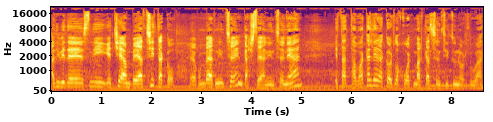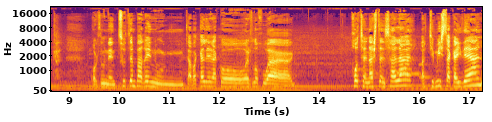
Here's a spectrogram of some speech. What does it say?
Adibidez, ni etxean behatzitako egon behar nintzen, gaztean nintzenean, eta tabakalerako erlojuak markatzen zituen orduak. Orduan entzuten bagenun tabakalerako erlojuak jotzen hasten zala, bat tximistak aidean,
